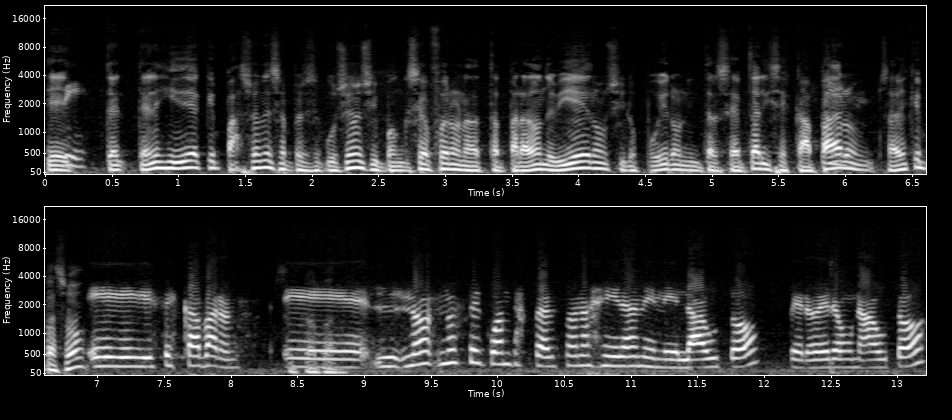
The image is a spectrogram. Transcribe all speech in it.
Eh, Sí. te- ¿Tenés idea qué pasó en esa persecución? Si aunque sea fueron hasta para dónde vieron, si los pudieron interceptar y se escaparon. ¿Sabés qué pasó? Eh, se escaparon. Se Eh, no, no sé cuántas personas eran en el auto, pero era un auto.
